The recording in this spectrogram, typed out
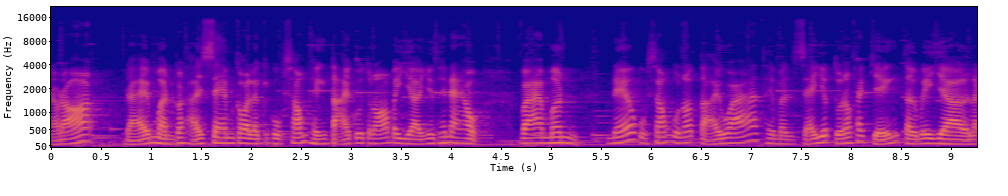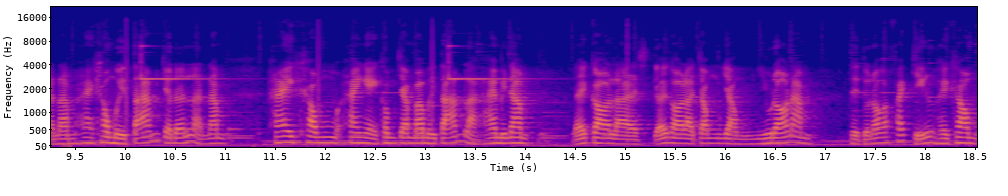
nào đó Để mình có thể xem coi là cái cuộc sống hiện tại của tụi nó bây giờ như thế nào. Và mình, nếu cuộc sống của nó tệ quá Thì mình sẽ giúp tụi nó phát triển từ bây giờ là năm 2018 cho đến là năm 20 2038 là 20 năm. Để coi là, để coi là trong vòng nhiêu đó năm thì tụi nó có phát triển được hay không.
